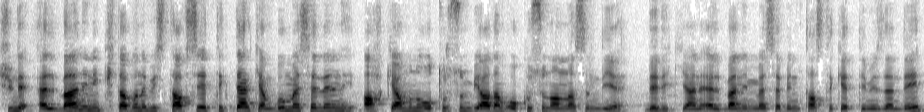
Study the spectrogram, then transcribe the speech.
Şimdi Elbani'nin kitabını biz tavsiye ettik derken bu meselenin ahkamını otursun bir adam okusun anlasın diye dedik. Yani Elbani'nin mezhebini tasdik ettiğimizden değil.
